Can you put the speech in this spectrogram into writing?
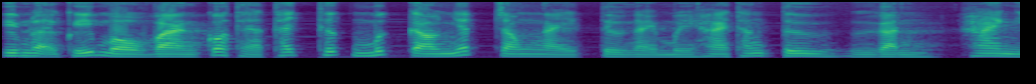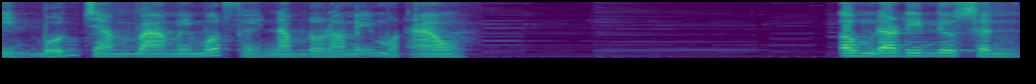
kim loại quý màu vàng có thể thách thức mức cao nhất trong ngày từ ngày 12 tháng 4 gần 2.431,5 đô la Mỹ một ao. Ông Darin Nielsen,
